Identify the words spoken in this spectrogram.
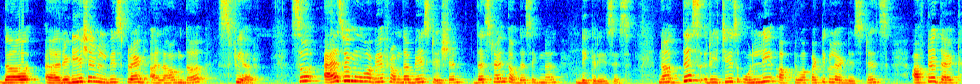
the uh, radiation will be spread along the sphere. So as we move away from the base station, the strength of the signal decreases. Now this reaches only up to a particular distance after that,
